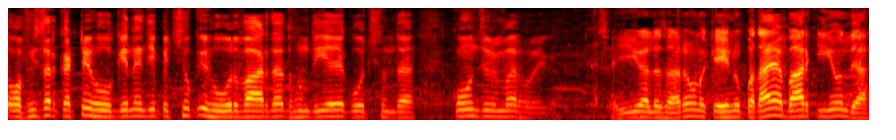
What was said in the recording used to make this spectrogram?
ਆਫੀਸਰ ਇਕੱਠੇ ਹੋ ਗਏ ਨੇ ਜੇ ਪਿੱਛੋਂ ਕੋਈ ਹੋਰ ਵਾਰਦਾਤ ਹੁੰਦੀ ਹੈ ਜਾਂ ਕੁਝ ਹੁੰਦਾ ਕੌਣ ਜ਼ਿੰਮੇਵਾਰ ਹੋਏਗਾ? ਸਹੀ ਗੱਲ ਸਰ ਹੁਣ ਕਿਸੇ ਨੂੰ ਪਤਾ ਹੈ ਬਾਹਰ ਕੀ ਹੁੰਦਾ।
